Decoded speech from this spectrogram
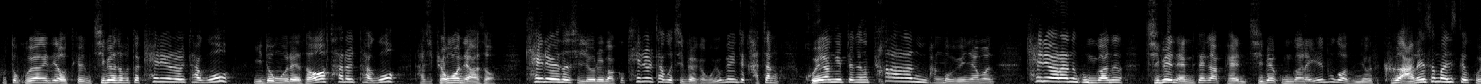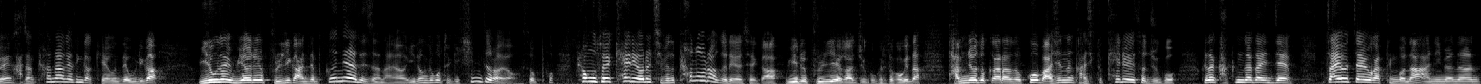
보통 고양이들이 어떻게 하면 집에서부터 캐리어를 타고 이동을 해서 차를 타고 다시 병원에 와서 캐리어에서 진료를 받고 캐리어를 타고 집에 가고 이게 이제 가장 고양이 입장에서 편안한 방법이 왜냐하면 캐리어라는 공간은 집의 냄새가 밴 집의 공간의 일부거든요. 그래서 그 안에서만 있을 때 고양이 가장 편하게 생각해요. 근데 우리가 이동장의 위아래를 분리가 안 되면 꺼내야 되잖아요. 이런 경우 되게 힘들어요. 그래서 포- 평소에 캐리어를 집에서 펴놓으라 그래요, 제가. 위를 분리해가지고. 그래서 거기다 담요도 깔아놓고 맛있는 간식도 캐리어에서 주고. 그 다음 가끔가다 이제 짜요짜요 같은 거나 아니면은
